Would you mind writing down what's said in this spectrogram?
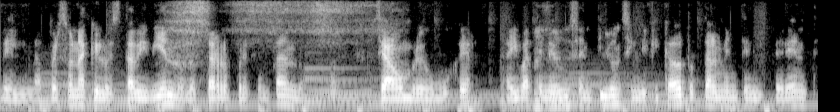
la persona que lo está viviendo, lo está representando, sea hombre o mujer. Ahí va a tener un sentido, un significado totalmente diferente.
